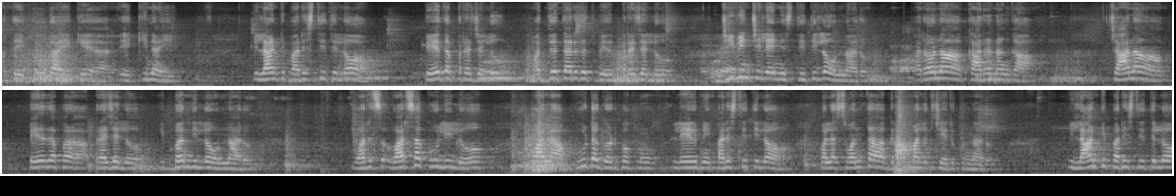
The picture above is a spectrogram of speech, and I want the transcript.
అంత ఎక్కువగా ఎక్కి ఎక్కినాయి. ఇలాంటి పరిస్థితిలో పేద ప్రజలు మధ్యతరగతి ప్రజలు జీవించలేని స్థితిలో ఉన్నారు. కరోనా కారణంగా చాలా పేద ప్రజలు ఇబ్బందిలో ఉన్నారు. వరుస వరుస కూలీలు వాళ్ళ పూట గడప లేని పరిస్థితిలో వాళ్ళ సొంత గ్రామాలకు చేరుకున్నారు. ఇలాంటి పరిస్థితిలో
